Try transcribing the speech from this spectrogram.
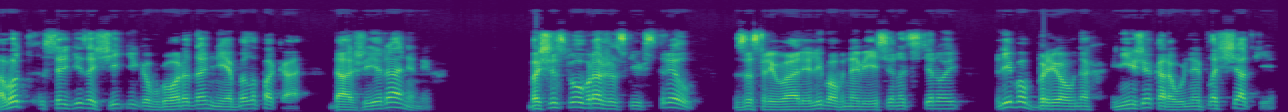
а вот среди защитников города не было пока даже и раненых. Большинство вражеских стрел застревали либо в навесе над стеной, либо в бревнах ниже караульной площадки.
